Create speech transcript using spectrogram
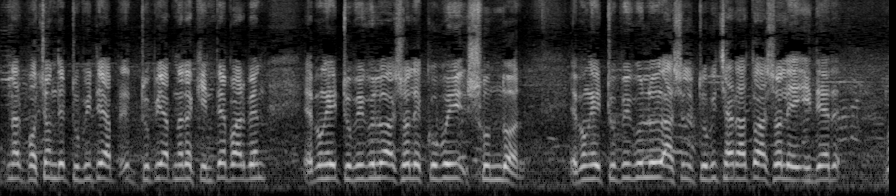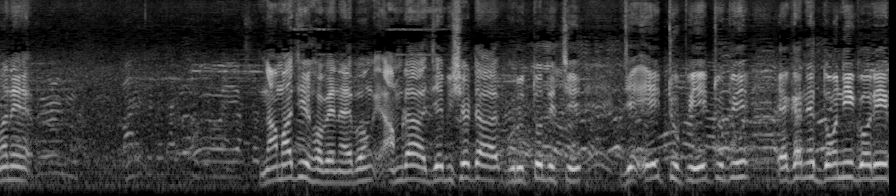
আপনার পছন্দের টুপিতে টুপি আপনারা কিনতে পারবেন এবং এই টুপিগুলো আসলে খুবই সুন্দর। এবং এই টুপিগুলো আসলে, টুপি ছাড়া তো আসলে ঈদের মানে নামাজই হবে না। এবং আমরা যে বিষয়টা গুরুত্ব দিচ্ছি যে এই টুপি এই টুপি এখানে ধনী, গরিব,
